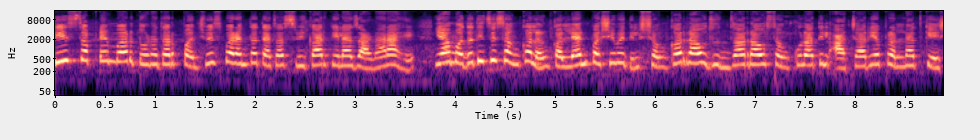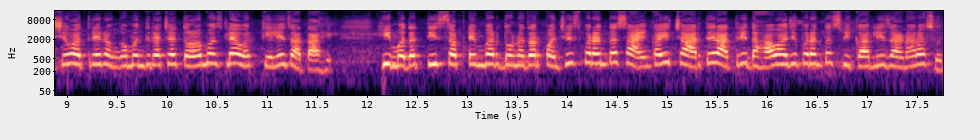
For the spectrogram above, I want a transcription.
तीस सप्टेंबर दोन हजार पंचवीसपर्यंत त्याचा स्वीकार केला जाणार आहे. या मदतीचे संकलन कल्याण पश्चिमेतील शंकरराव झुंजारराव संकुलातील आचार्य प्रल्हाद केशव अत्रे रंगमंदिराच्या तळमजल्यावर केले जात आहे. ही मदत तीस सप्टेंबर दोन हजार पंचवीसपर्यंत सायंकाळी चार ते रात्री दहा वाजेपर्यंत स्वीकारली जाणार असून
